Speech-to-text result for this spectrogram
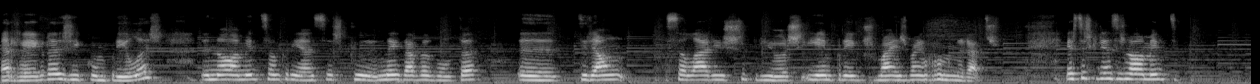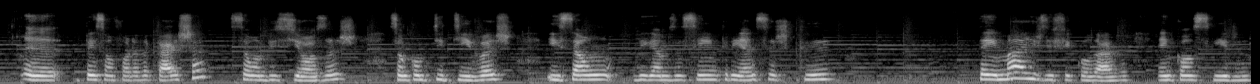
as regras e cumpri-las, normalmente são crianças que na idade adulta eh, terão salários superiores e empregos mais bem remunerados. Estas crianças normalmente uh, pensam fora da caixa, são ambiciosas, são competitivas e são, digamos assim, crianças que têm mais dificuldade em conseguir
